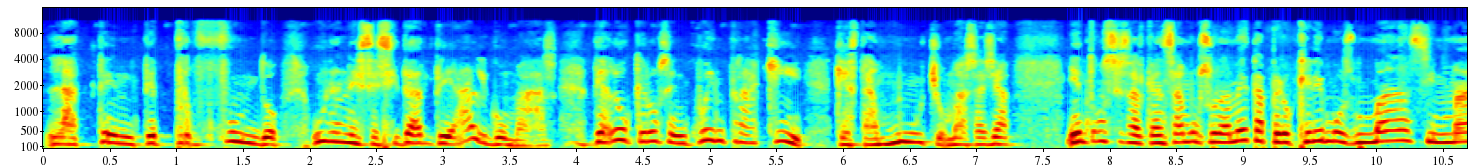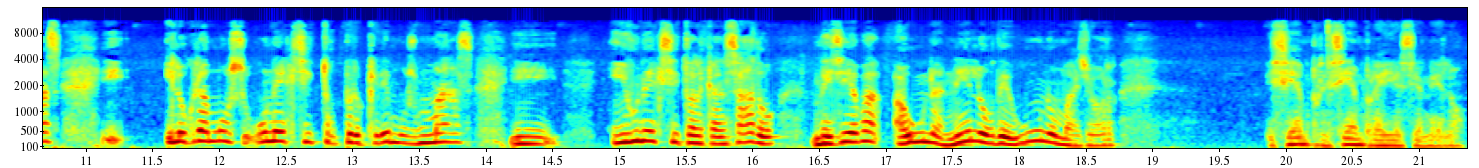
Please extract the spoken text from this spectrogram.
latente, profundo, una necesidad de algo más, de algo que no se encuentra aquí, que está mucho más allá. Y entonces alcanzamos una meta, pero queremos más y más, y, y logramos un éxito, pero queremos más, y, y un éxito alcanzado me lleva a un anhelo de uno mayor. Y siempre, siempre hay ese anhelo.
